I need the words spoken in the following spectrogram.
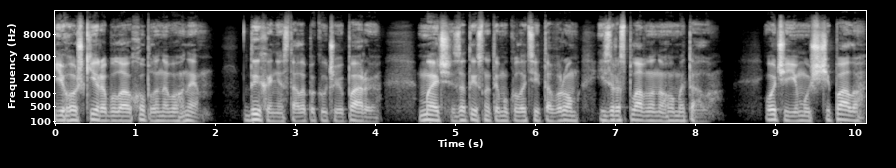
Його шкіра була охоплена вогнем, дихання стало пекучою парою, меч затиснутим у кулаці тавром із розплавленого металу. Очі йому щіпало,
